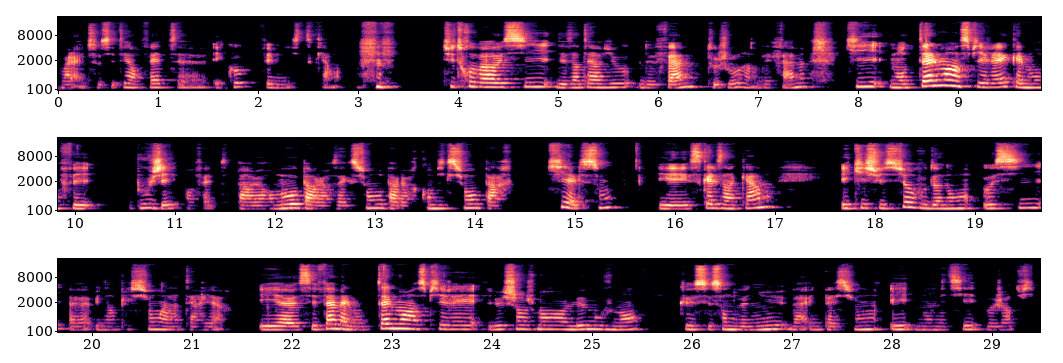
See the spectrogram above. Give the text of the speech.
voilà, une société en fait euh, éco-féministe, clairement. tu trouveras aussi des interviews de femmes, toujours hein, des femmes, qui m'ont tellement inspirée qu'elles m'ont fait bouger en fait par leurs mots, par leurs actions, par leurs convictions, par qui elles sont et ce qu'elles incarnent et qui je suis sûre vous donneront aussi euh, une impulsion à l'intérieur. Et euh, ces femmes, elles m'ont tellement inspiré le changement, le mouvement que ce sont devenues bah, une passion et mon métier aujourd'hui.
